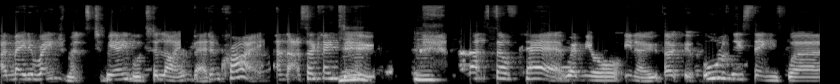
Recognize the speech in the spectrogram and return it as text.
I made arrangements to be able to lie in bed and cry, and that's okay too. Mm. And that's self care when you're, you know, th- all of these things were,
